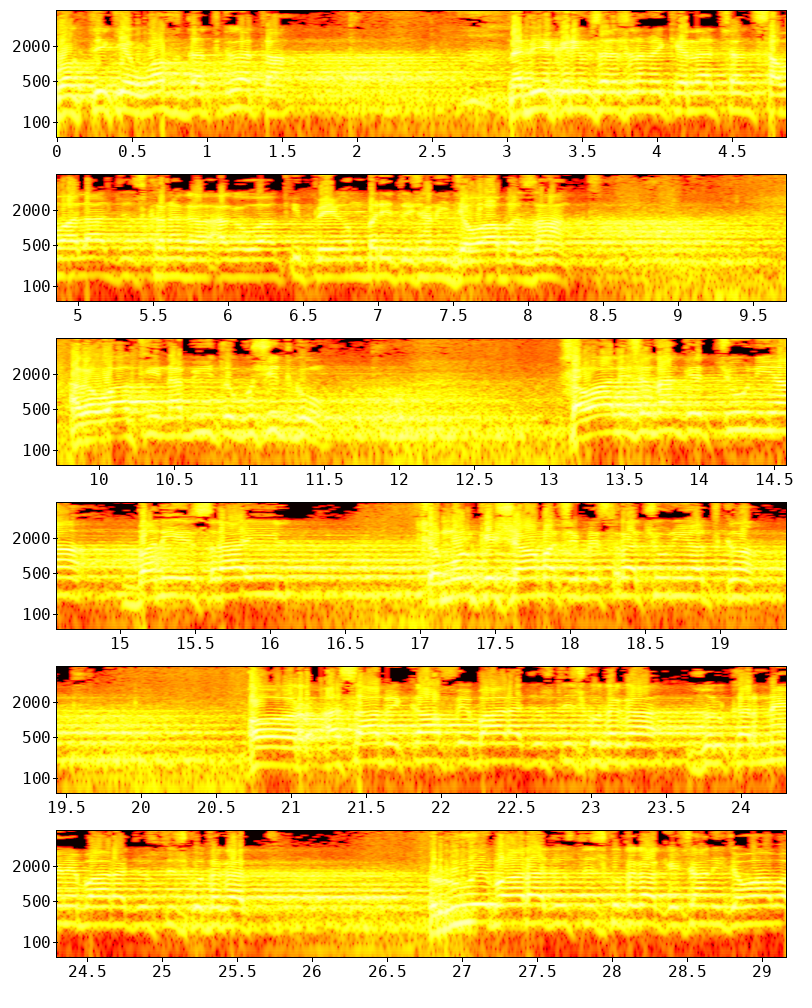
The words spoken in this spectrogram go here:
وقتی کے وفدت کا تھا۔ نبی کریم صلی اللہ علیہ وسلم نے کہہ رہا چند سوالات جو اس کنگا اگر واقعی پیغمبری تو شانی جواب ازانت اگر واقعی نبی تو گشت گو۔ سوال اس طرح کہ چونیا بنی اسرائیل، چھ ملک شامہ چھ مصرہ چونیت کا۔ اصحاب کاف بارہ جستش کو تگا ذوالقرنین بارہ جستش کو تگا روئے بارہ جستش کو تگا کشانی جوابا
